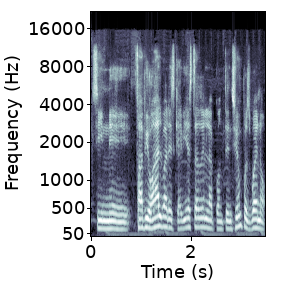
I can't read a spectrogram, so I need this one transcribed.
sin eh, Fabio Álvarez, que había estado en la contención. Pues bueno,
